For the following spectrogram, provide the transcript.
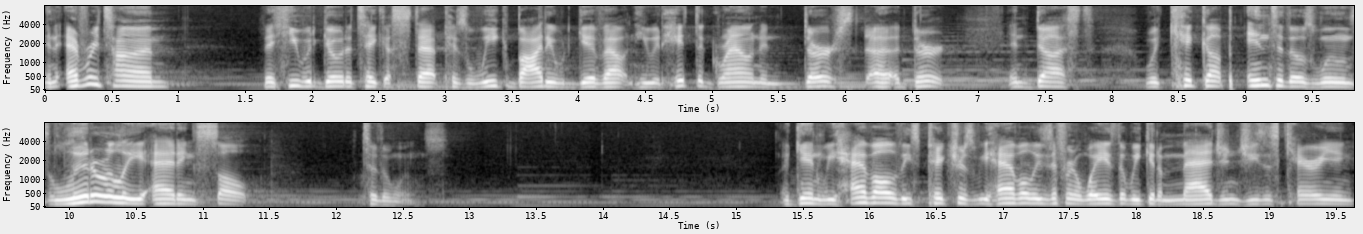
And every time that he would go to take a step, his weak body would give out and he would hit the ground and dirt, uh, dirt and dust would kick up into those wounds, literally adding salt to the wounds. Again, we have all these pictures, we have all these different ways that we could imagine Jesus carrying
